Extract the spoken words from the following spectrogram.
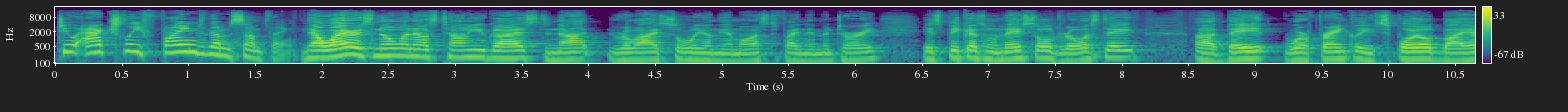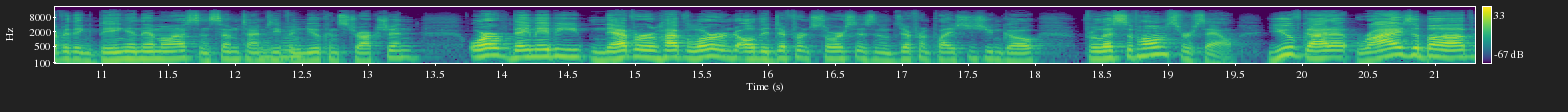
to actually find them something. Now, why is no one else telling you guys to not rely solely on the MLS to find inventory? It's because when they sold real estate, uh, they were frankly spoiled by everything being in the MLS and sometimes even new construction. Or they maybe never have learned all the different sources and the different places you can go for lists of homes for sale. You've got to rise above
